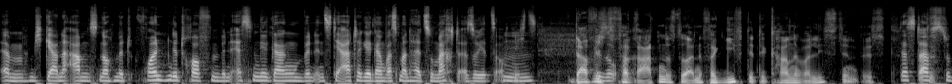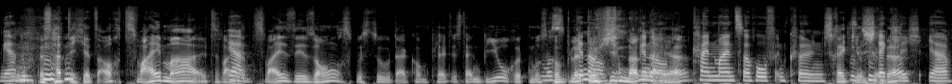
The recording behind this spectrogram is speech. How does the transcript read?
ähm, hab mich gerne abends noch mit Freunden getroffen, bin essen gegangen, bin ins Theater gegangen, was man halt so macht. Also jetzt auch nichts. Darf ich Also- verraten, dass du eine vergiftete Karnevalistin bist? Das darfst du gerne. Das hatte ich jetzt auch zweimal. Zwei, Ja. zwei Saisons bist du da komplett, ist dein Biorhythmus Muss- komplett genau, durcheinander. genau. Ja? Kein Mainzer Hof in Köln. Schrecklich, Schrecklich, ja.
